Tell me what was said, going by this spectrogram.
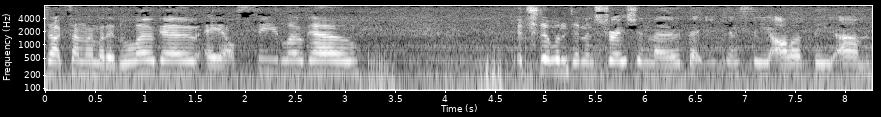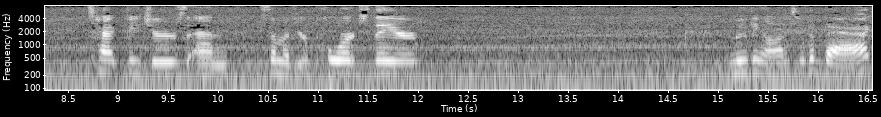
Ducks Unlimited logo, ALC logo. It's still in demonstration mode, but you can see all of the um, tech features and some of your ports there. Moving on to the back.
